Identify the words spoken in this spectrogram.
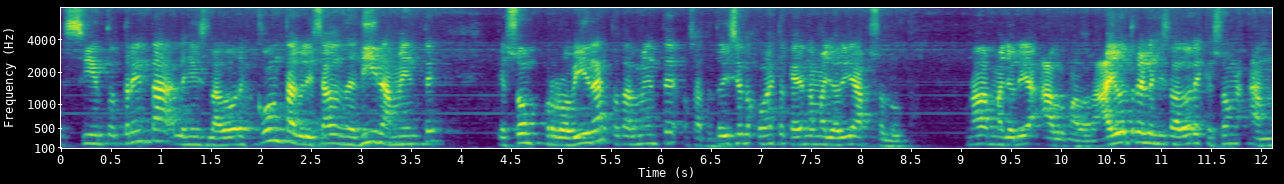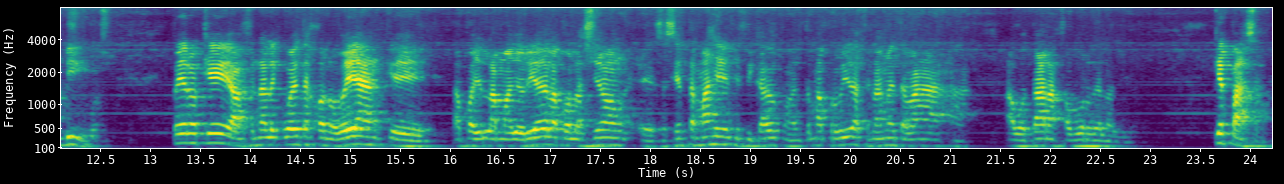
130 legisladores contabilizados debidamente, que son pro vida totalmente, o sea, te estoy diciendo con esto que hay una mayoría absoluta, una mayoría abrumadora. Hay otros legisladores que son ambiguos, pero que al final de cuentas cuando vean que la, mayoría de la población eh, se sienta más identificado con el tema pro vida, finalmente van a a votar a favor de la vida. ¿Qué pasa?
